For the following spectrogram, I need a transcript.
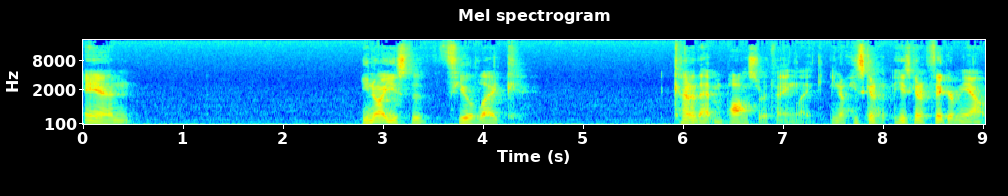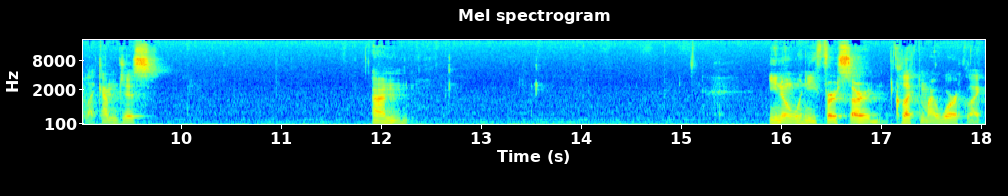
and you know, I used to feel like kind of that imposter thing, like you know, he's gonna he's gonna figure me out. Like I'm just I'm you know, when he first started collecting my work, like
